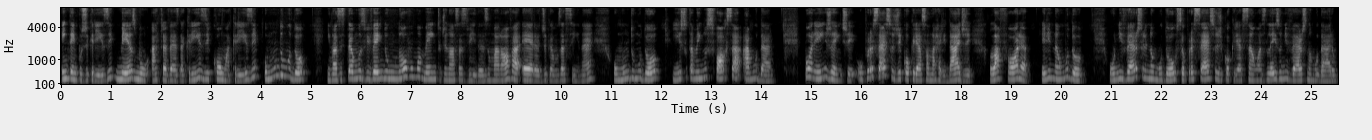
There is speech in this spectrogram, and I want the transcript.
em tempos de crise, mesmo através da crise, com a crise. O mundo mudou e nós estamos vivendo um novo momento de nossas vidas, uma nova era, digamos assim, né? O mundo mudou e isso também nos força a mudar. Porém, gente, o processo de cocriação na realidade lá fora, ele não mudou. O universo ele não mudou, o seu processo de cocriação, as leis do universo não mudaram,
